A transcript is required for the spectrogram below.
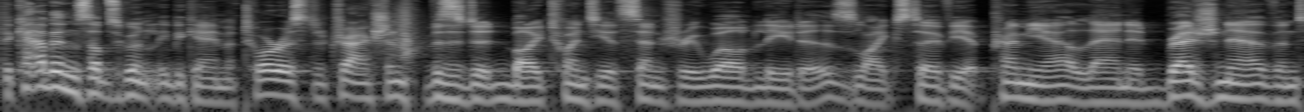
The cabin subsequently became a tourist attraction, visited by 20th century world leaders like Soviet Premier Leonid Brezhnev and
